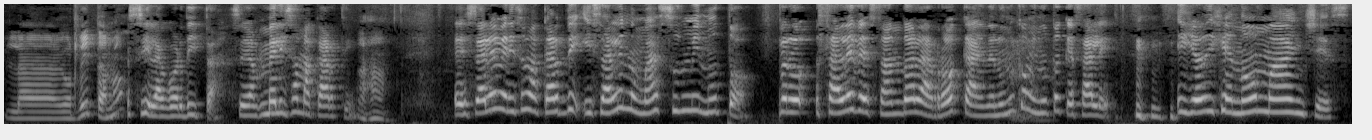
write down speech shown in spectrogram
la gordita, ¿no? Sí, la gordita. Se llama Melissa McCarthy. Ajá. Eh, sale Melissa McCarthy y sale nomás un minuto. Pero sale besando a la roca en el único minuto que sale. Y yo dije, no manches.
